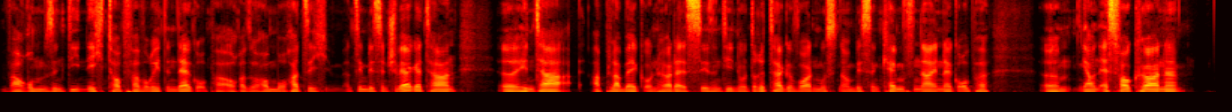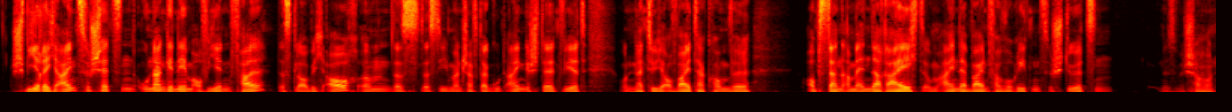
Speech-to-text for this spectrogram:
warum sind die nicht Top-Favorit in der Gruppe auch? Also Hombruch hat sich, hat sich ein bisschen schwer getan. Äh, hinter Applerbeck und Hörder SC sind die nur Dritter geworden, mussten auch ein bisschen kämpfen da in der Gruppe. Ähm, ja, und SV Körne, schwierig einzuschätzen, unangenehm auf jeden Fall, das glaube ich auch, ähm, dass, dass die Mannschaft da gut eingestellt wird und natürlich auch weiterkommen will. Ob es dann am Ende reicht, um einen der beiden Favoriten zu stürzen, Müssen wir schauen.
